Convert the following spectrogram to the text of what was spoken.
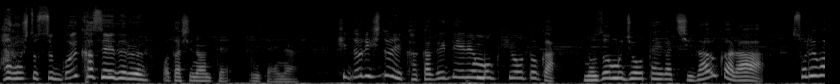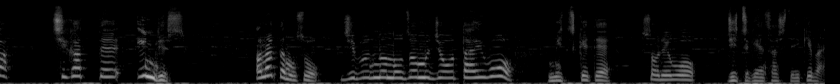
あの人すっごい稼いでる。私なんて。みたいな。一人一人掲げている目標とか望む状態が違うからそれは違っていいんです。あなたもそう。自分の望む状態を見つけてそれを実現させていけばい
